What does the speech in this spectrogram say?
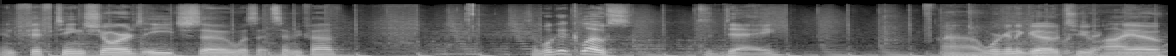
and 15 shards each so what's that 75 so we'll get close today. Uh, we're gonna go to IO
